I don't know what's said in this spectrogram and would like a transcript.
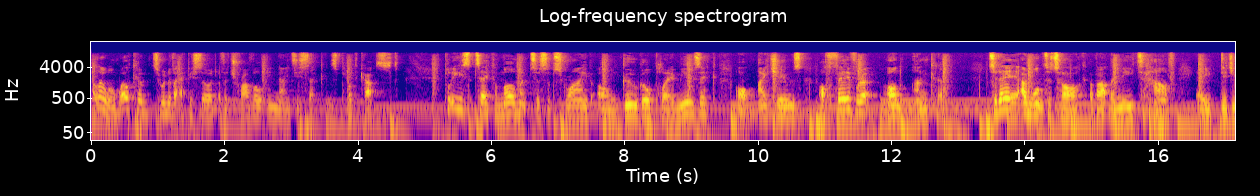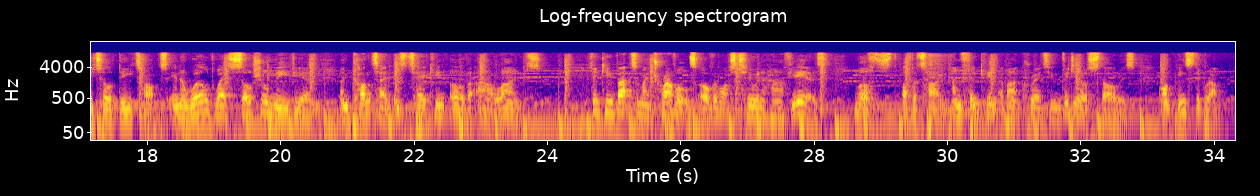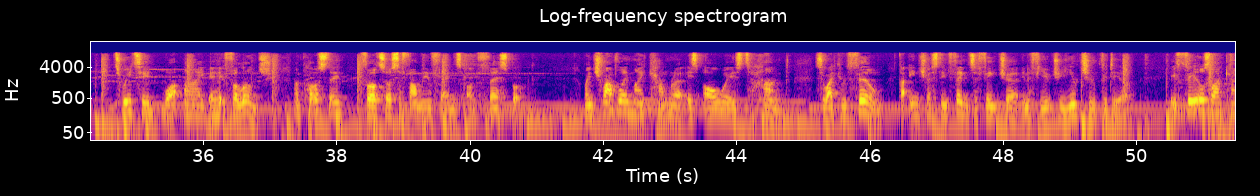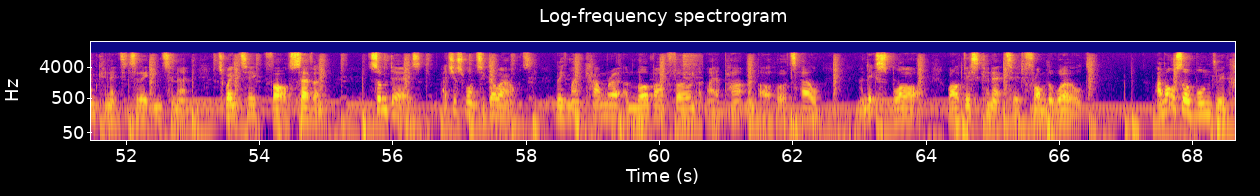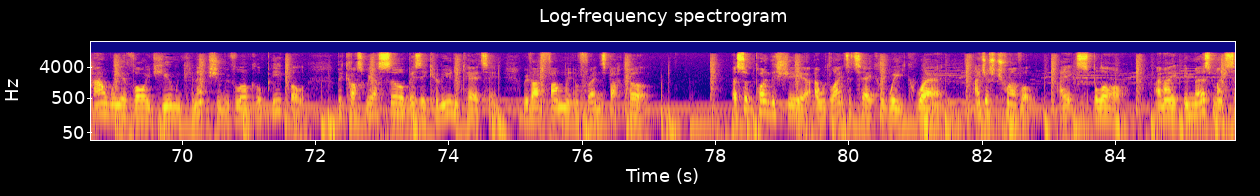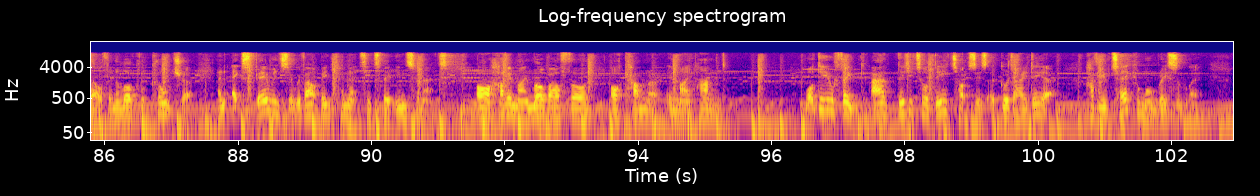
Hello and welcome to another episode of the Travel in 90 Seconds podcast. Please take a moment to subscribe on Google Play Music or iTunes or favourite on Anchor. Today I want to talk about the need to have a digital detox in a world where social media and content is taking over our lives. Thinking back to my travels over the last two and a half years, most of the time I'm thinking about creating video stories on Instagram, tweeting what I ate for lunch, and posting photos to family and friends on Facebook. When travelling, my camera is always to hand, so I can film that interesting thing to feature in a future YouTube video. It feels like I'm connected to the internet 24 7. Some days I just want to go out, leave my camera and mobile phone at my apartment or hotel, and explore while disconnected from the world. I'm also wondering how we avoid human connection with local people because we are so busy communicating with our family and friends back home. At some point this year, I would like to take a week where I just travel, I explore, and I immerse myself in a local culture and experience it without being connected to the internet or having my mobile phone or camera in my hand. What do you think? Are digital detoxes a good idea? Have you taken one recently?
